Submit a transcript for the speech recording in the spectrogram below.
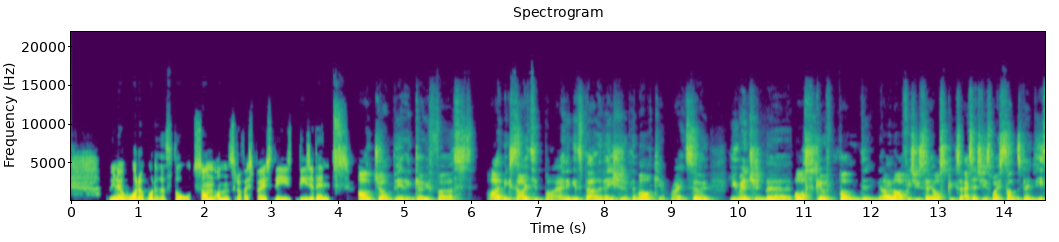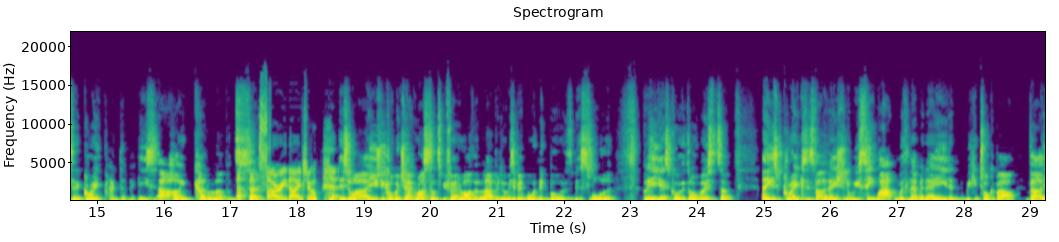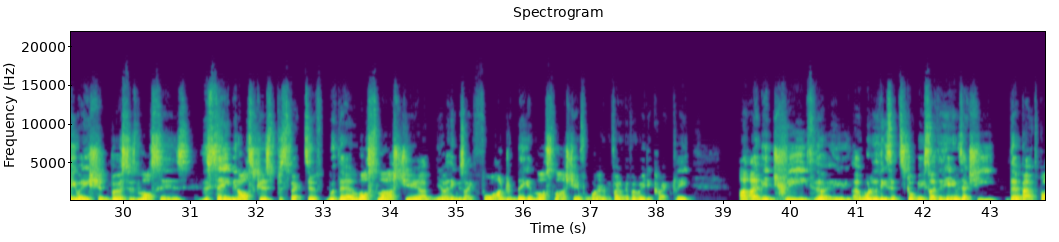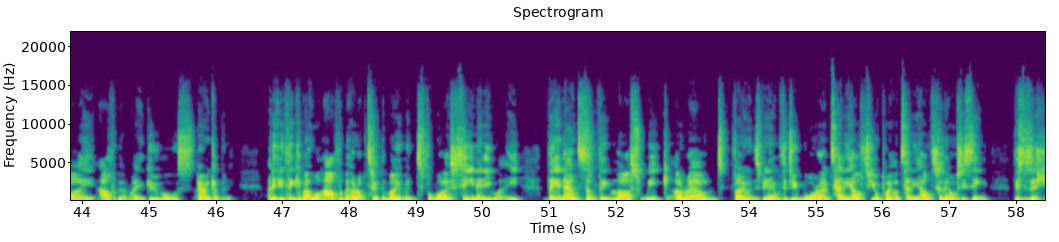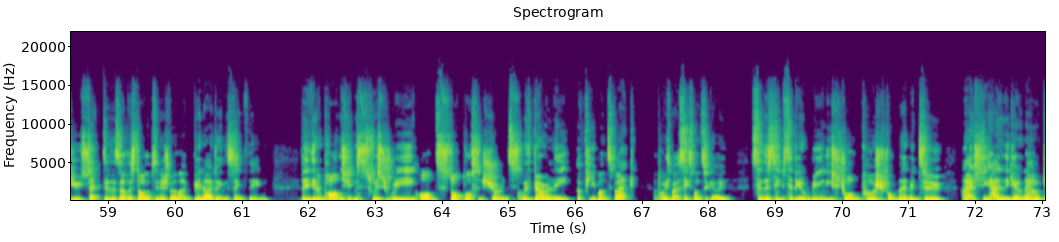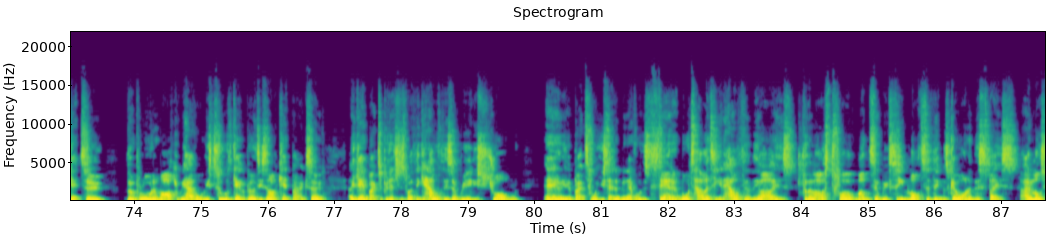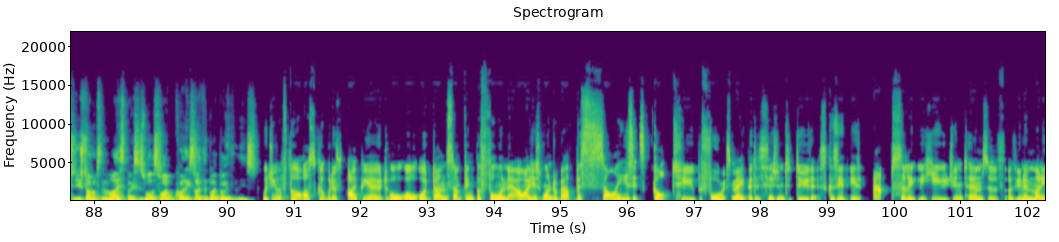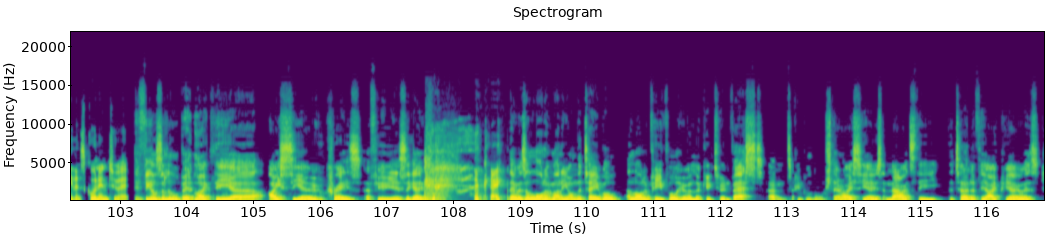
You know what are, what are the thoughts on on sort of i suppose these these events i'll jump in and go first I'm excited by. I think it's validation of the market, right? So you mentioned the Oscar funding, and I laugh as you say Oscar because that's actually it's my son's name. He's had a great pandemic. He's at home, cuddled up and safe. Sorry, Nigel. It's what I usually call him Jack Russell, to be fair, rather than Labrador. He's a bit more nimble, he's a bit smaller, but he gets called the dog most of the time. I think it's great because it's validation. And we've seen what happened with Lemonade, and we can talk about valuation versus losses. The same in Oscar's perspective with their loss last year. Um, you know, I think it was like 400 million loss last year, from what I, if I, if I read it correctly. I, am intrigued though. Uh, one of the things that's got me excited here is actually they're backed by Alphabet, right? Google's parent company. And if you think about what Alphabet are up to at the moment, from what I've seen anyway, they announced something last week around phones being able to do more around telehealth, to your point on telehealth. So they're obviously seeing this is a huge sector. There's other startups in Israel like Binah doing the same thing. They did a partnership with Swiss Re on stop loss insurance with Verily a few months back, probably about six months ago. So there seems to be a really strong push from them into actually how do we go now and get to the broader market? We have all these tools and capabilities in our kit bag. So again, back to predictions, but I think health is a really strong area. Back to what you said, I mean, everyone's stared at mortality and health in the eyes for the last 12 months, and we've seen lots of things go on in this space and lots of new startups in the life space as well. So I'm quite excited by both of these. Would you have thought Oscar would have IPO'd or, or, or done something before now? I just wonder about the size it's got to before it's made the decision to do this, because it is absolutely huge in terms of, of you know money that's gone into it. It feels a little bit like the uh, ICO craze a few years ago. okay. There was a lot of money on the table, a lot of people who are looking to invest, and people launched their ICOs. And now it's the, the turn of the IPO as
